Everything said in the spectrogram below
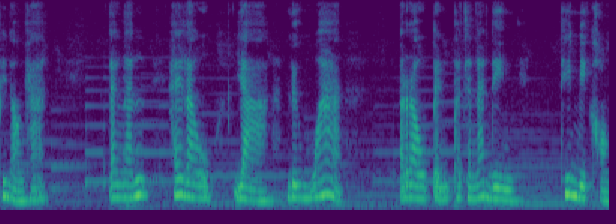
พี่น้องคะดังนั้นให้เราอย่าลืมว่าเราเป็นภาชนะดินที่มีของ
